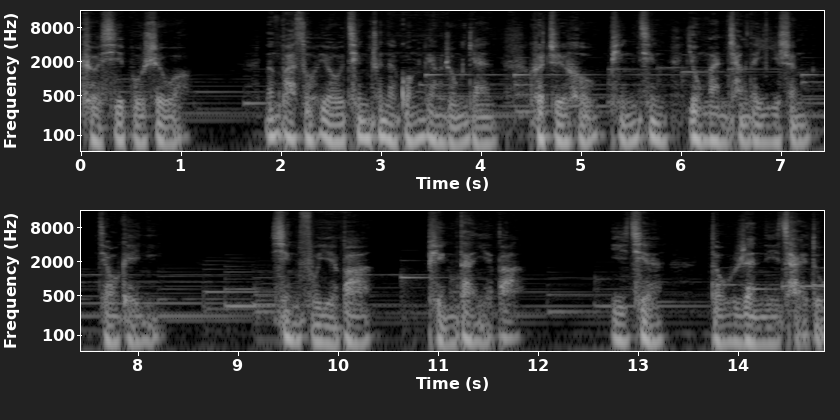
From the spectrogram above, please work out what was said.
可惜不是我，能把所有青春的光亮容颜和之后平静又漫长的一生交给你。幸福也罢，平淡也罢，一切都任你裁度。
